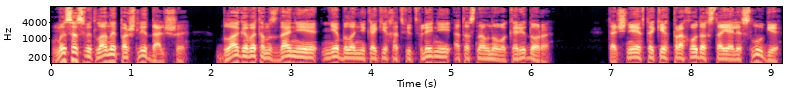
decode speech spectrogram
Мы со Светланой пошли дальше, благо в этом здании не было никаких ответвлений от основного коридора. Точнее, в таких проходах стояли слуги,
